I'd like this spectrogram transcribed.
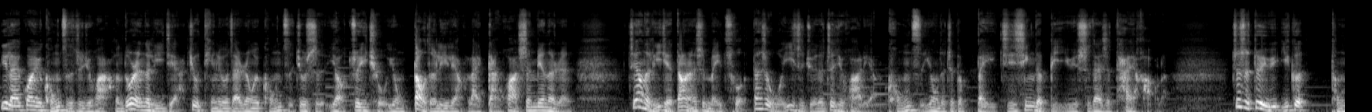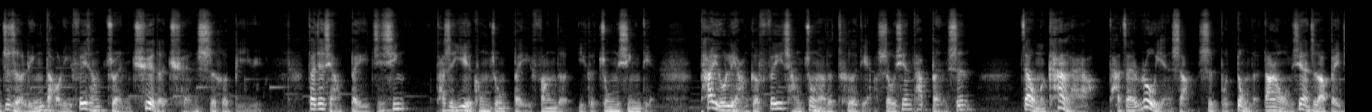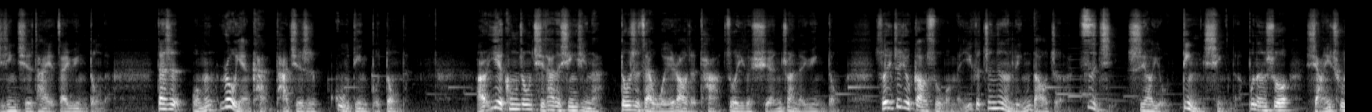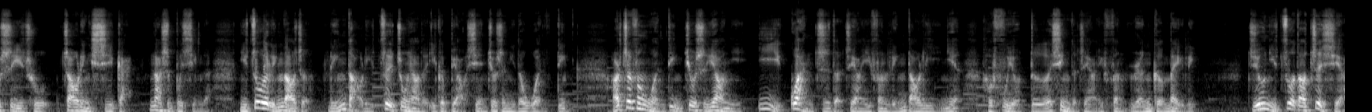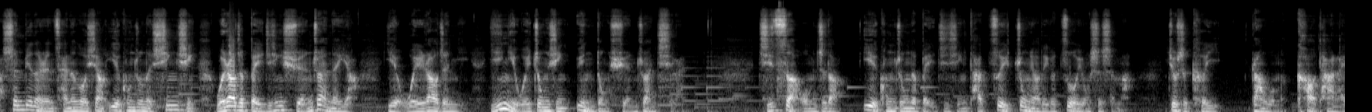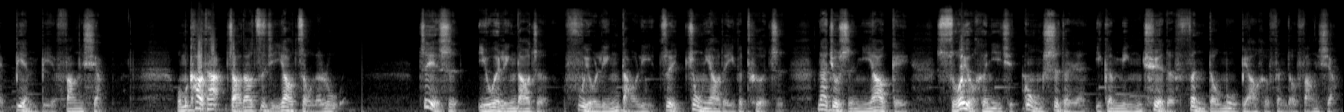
历来关于孔子的这句话，很多人的理解啊，就停留在认为孔子就是要追求用道德力量来感化身边的人。这样的理解当然是没错，但是我一直觉得这句话里啊，孔子用的这个北极星的比喻实在是太好了。这是对于一个统治者领导力非常准确的诠释和比喻。大家想，北极星它是夜空中北方的一个中心点，它有两个非常重要的特点。首先，它本身。在我们看来啊，它在肉眼上是不动的。当然，我们现在知道北极星其实它也在运动的，但是我们肉眼看它其实是固定不动的。而夜空中其他的星星呢，都是在围绕着它做一个旋转的运动。所以这就告诉我们，一个真正的领导者自己是要有定性的，不能说想一出是一出，朝令夕改，那是不行的。你作为领导者，领导力最重要的一个表现就是你的稳定。而这份稳定，就是要你一以贯之的这样一份领导理念和富有德性的这样一份人格魅力。只有你做到这些啊，身边的人才能够像夜空中的星星围绕着北极星旋转那样，也围绕着你，以你为中心运动旋转起来。其次啊，我们知道夜空中的北极星，它最重要的一个作用是什么？就是可以让我们靠它来辨别方向。我们靠它找到自己要走的路，这也是一位领导者富有领导力最重要的一个特质，那就是你要给所有和你一起共事的人一个明确的奋斗目标和奋斗方向。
